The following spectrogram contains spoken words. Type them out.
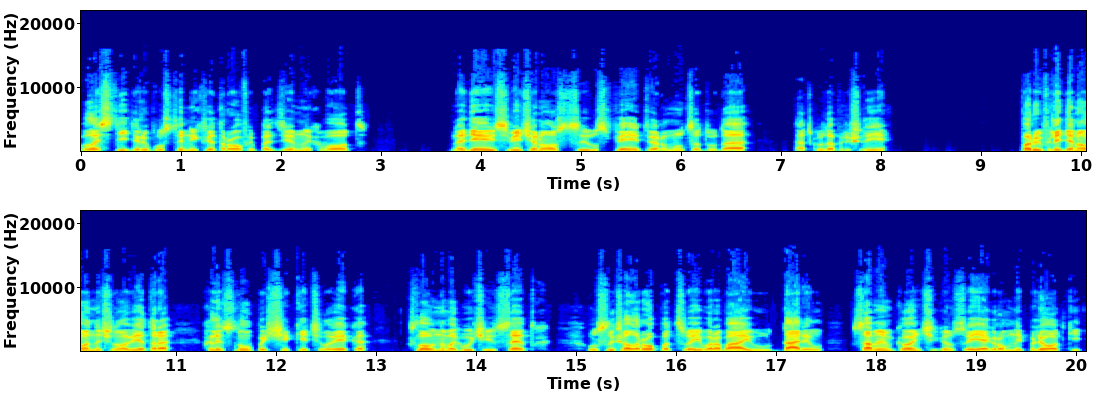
властителю пустынных ветров и подземных вод. Надеюсь, меченосцы успеют вернуться туда, откуда пришли. Порыв ледяного ночного ветра хлестнул по щеке человека, словно могучий сетх, услышал ропот своего раба и ударил самым кончиком своей огромной плетки,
